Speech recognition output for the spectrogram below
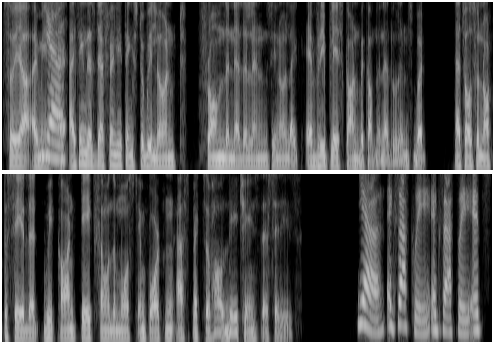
So yeah, I mean, yeah. I, I think there's definitely things to be learned from the Netherlands. You know, like every place can't become the Netherlands, but that's also not to say that we can't take some of the most important aspects of how they change their cities. Yeah, exactly. Exactly. It's,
